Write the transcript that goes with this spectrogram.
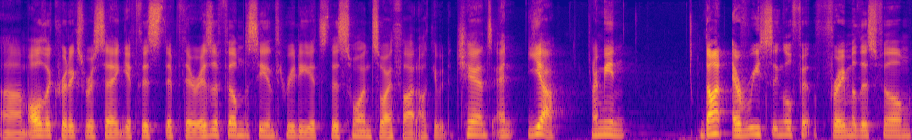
um, all the critics were saying if this if there is a film to see in 3D, it's this one. So I thought I'll give it a chance, and yeah, I mean, not every single frame of this film,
